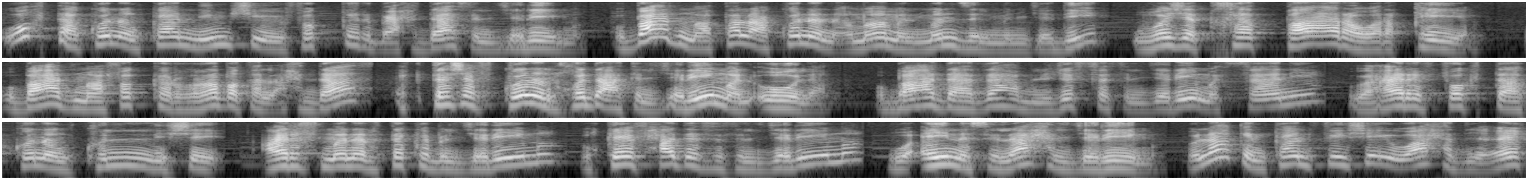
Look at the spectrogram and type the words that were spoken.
وقتها كونان كان يمشي ويفكر بأحداث الجريمة. وبعد ما طلع كونان أمام المنزل من جديد وجد خط طائرة ورقية. وبعد ما فكر وربط الأحداث اكتشف كونان خدعة الجريمة الأولى وبعدها ذهب لجثة الجريمة الثانية وعرف وقتها كونان كل شيء عرف من ارتكب الجريمة وكيف حدثت الجريمة وأين سلاح الجريمة. ولكن كان في شيء واحد يعيق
